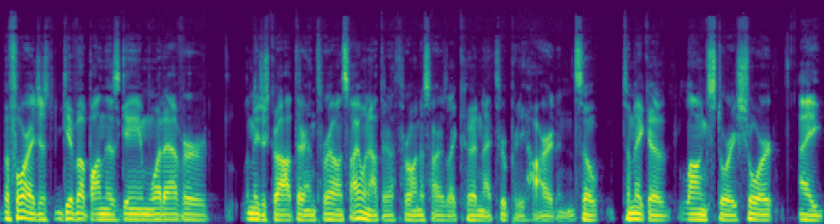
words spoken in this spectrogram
before I just give up on this game, whatever, let me just go out there and throw. And so I went out there throwing as hard as I could, and I threw pretty hard. And so to make a long story short, I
